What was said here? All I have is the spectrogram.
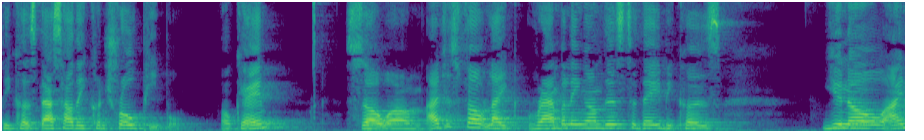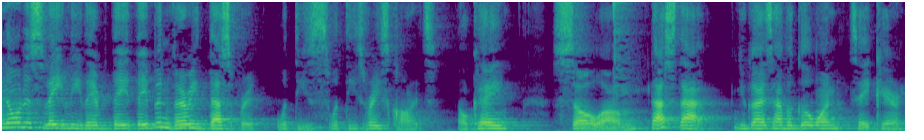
because that's how they control people. Okay? So um, I just felt like rambling on this today because, you know, I noticed lately they they they've been very desperate with these with these race cards. Okay, so um, that's that. You guys have a good one. Take care.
